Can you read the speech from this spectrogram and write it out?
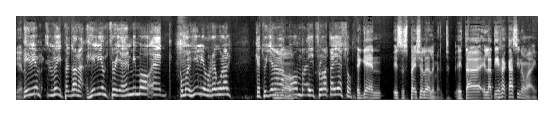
Helium, Luis, perdona, Helium 3 es el mismo, eh, como el helium regular, que tú llenas la No. bomba y flota y eso. Again, it's a special element. Está, en la Tierra casi no hay.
